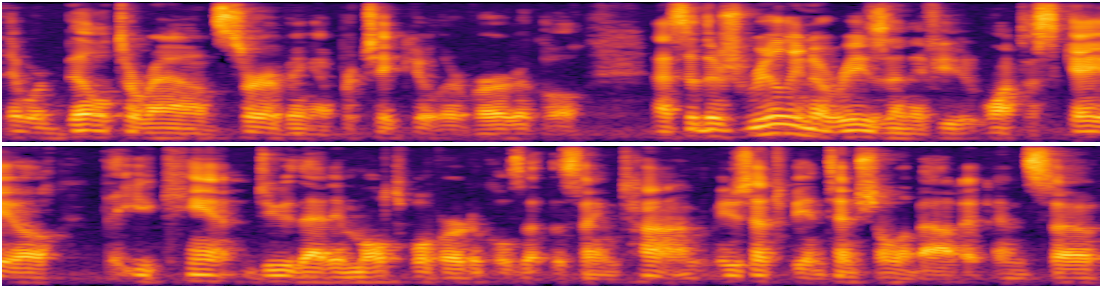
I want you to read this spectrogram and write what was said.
that were built around serving a particular vertical. And I said, there's really no reason if you want to scale that you can't do that in multiple verticals at the same time. You just have to be intentional about it. And so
